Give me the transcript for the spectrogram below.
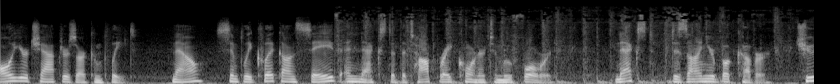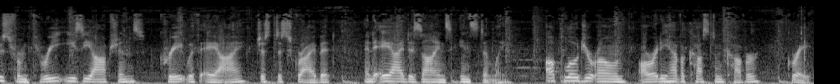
All your chapters are complete. Now, simply click on Save and Next at the top right corner to move forward. Next, design your book cover. Choose from three easy options, create with AI, just describe it, and AI designs instantly. Upload your own, already have a custom cover? Great.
